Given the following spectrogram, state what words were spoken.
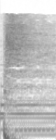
you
